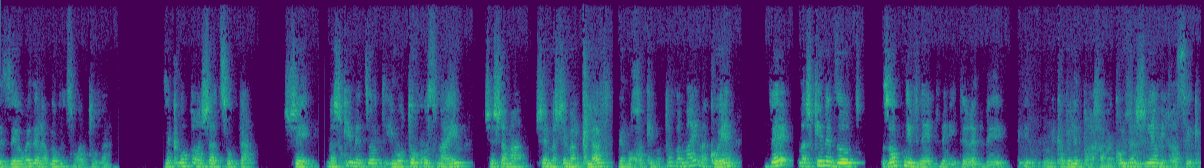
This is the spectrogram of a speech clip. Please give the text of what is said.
זה יורד עליו לא בצורה טובה. זה כמו פרשת סוטה, שמשקים את זאת עם אותו כוס מים, ששם שם השם על כלב, ומוחקים אותו במים, הכהן, ומשקים את זאת, זאת נבנית וניתרת ומקבלת ברכה והכל, והשנייה מתרסקת.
